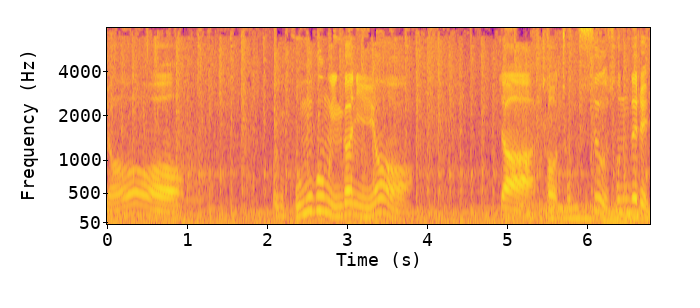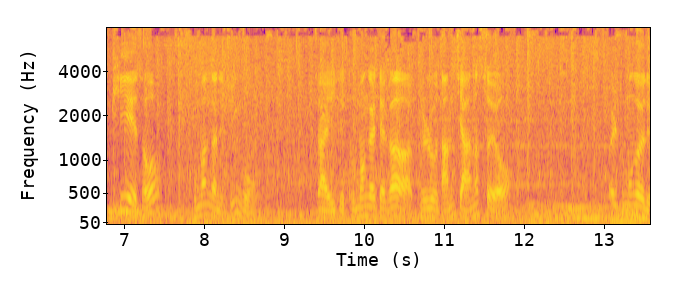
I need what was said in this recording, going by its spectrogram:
야, 여기 고무고무 인간이에요. 자, 저 촉수 손들을 피해서 도망가는 주인공. 자, 이제 도망갈 때가 별로 남지 않았어요. 빨리 도망가야 돼.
